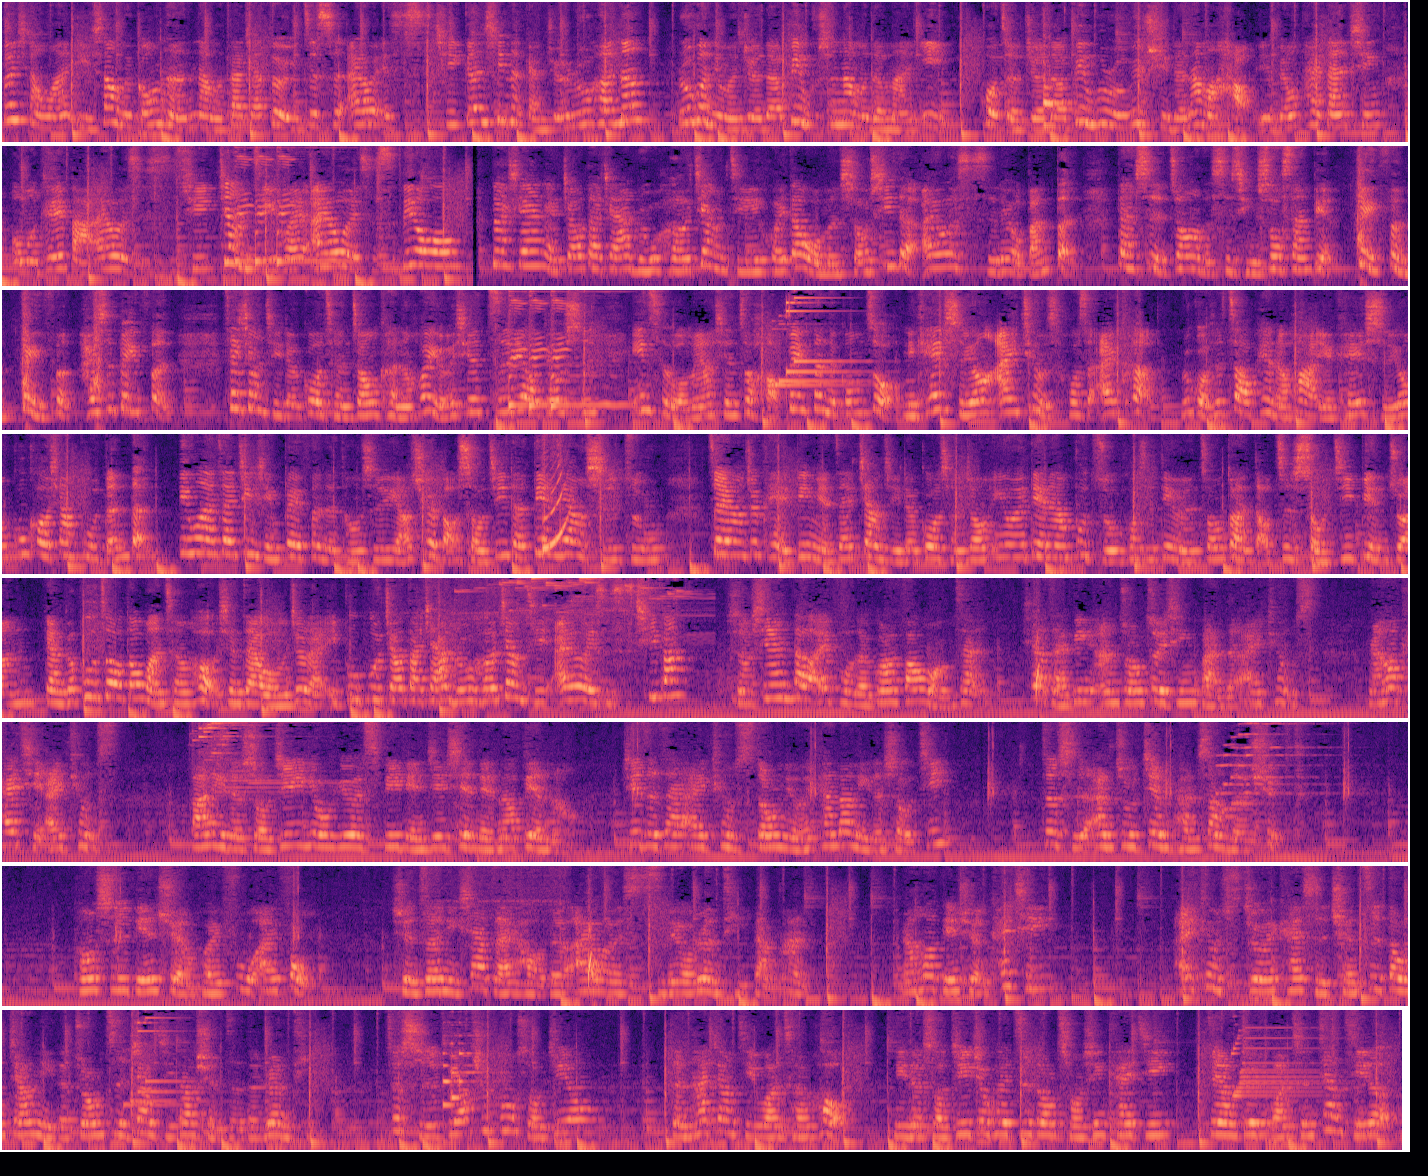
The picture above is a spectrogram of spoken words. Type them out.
分享完以上的功能，那么大家对于这次 iOS 十七更新的感觉如何呢？如果你们觉得并不是那么的满意，或者觉得并不如预期的那么好，也不用太担心，我们可以把 iOS 十七降级回 iOS 十六哦。那那现在来教大家如何降级回到我们熟悉的 iOS 十六版本。但是重要的事情说三遍：备份、备份还是备份。在降级的过程中，可能会有一些资料丢失，因此我们要先做好备份的工作。你可以使用 iTunes 或是 iCloud，如果是照片的话，也可以使用 Google 相簿等等。另外，在进行备份的同时，也要确保手机的电量十足，这样就可以避免在降级的过程中，因为电量不足或是电源中断导致手机变砖。两个步骤都完成后，现在我我们就来一步步教大家如何降级 iOS 十七吧。首先到 Apple 的官方网站下载并安装最新版的 iTunes。然后开启 iTunes，把你的手机用 USB 连接线连到电脑，接着在 iTunes 中你会看到你的手机，这时按住键盘上的 Shift，同时点选回复 iPhone，选择你下载好的 iOS 十六任体档案，然后点选开启，iTunes 就会开始全自动将你的装置降级到选择的韧体，这时不要去碰手机哦，等它降级完成后。你的手机就会自动重新开机，这样就完成降级了。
